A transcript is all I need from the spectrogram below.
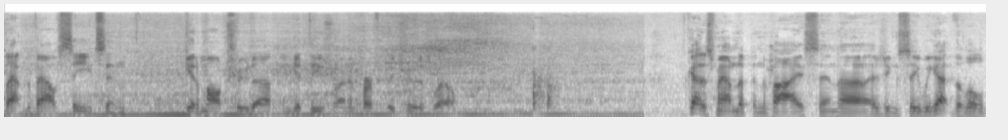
lap the valve seats and get them all trued up and get these running perfectly true as well. I've got this mounted up in the vise and uh, as you can see we got the little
